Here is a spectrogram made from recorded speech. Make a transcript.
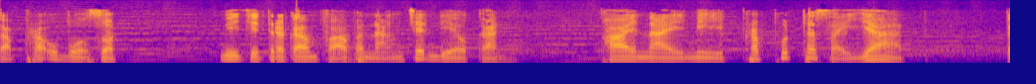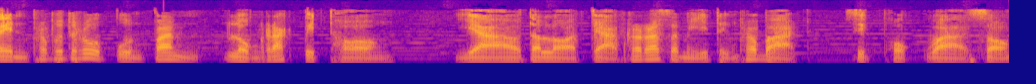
กับพระอุโบสถ มีจิตรกรรมฝาผนังเช่นเดียวกัน ภายในมีพระพุทธไสยญาติ เป็นพระพุทธรูปปูนปั้นลงรักปิดทอง ยาวตลอดจากพระรัศมีถึงพระบาท 16 วาสอง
